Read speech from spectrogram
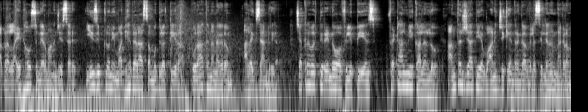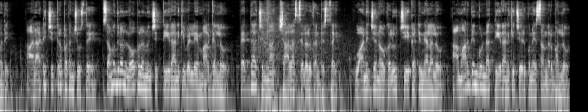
అక్కడ లైట్ హౌస్ నిర్మాణం చేశారు. ఈజిప్ట్లోని మధ్యధరా సముద్ర తీర పురాతన నగరం అలెగ్జాండ్రియా. చక్రవర్తి రెండవ ఫిలిప్పీయన్స్ ఫెటాల్మీ కాలంలో అంతర్జాతీయ వాణిజ్య కేంద్రంగా విలసిల్లిన నగరం అది. ఆనాటి చిత్రపటం చూస్తే సముద్రం లోపల నుంచి తీరానికి వెళ్ళే మార్గంలో పెద్ద చిన్న చాలా శిలలు కనిపిస్తాయి. వాణిజ్య నౌకలు చీకటి నెలలో ఆ మార్గం గుండా తీరానికి చేరుకునే సందర్భంలో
